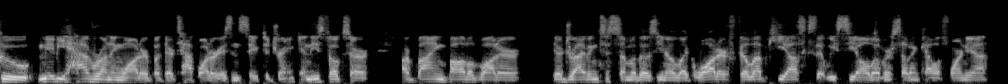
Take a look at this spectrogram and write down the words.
who maybe have running water, but their tap water isn't safe to drink. And these folks are, are buying bottled water. They're driving to some of those, you know, like water fill up kiosks that we see all over Southern California.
